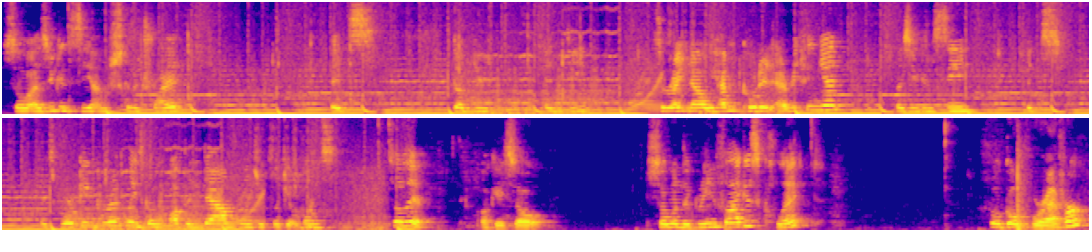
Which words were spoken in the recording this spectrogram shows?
So as you can see, I'm just going to try it. It's W and D. So right now we haven't coded everything yet. As you can see, it's it's working correctly. It's going up and down once you click it once. So there. Okay, so so when the green flag is clicked, it'll go forever.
